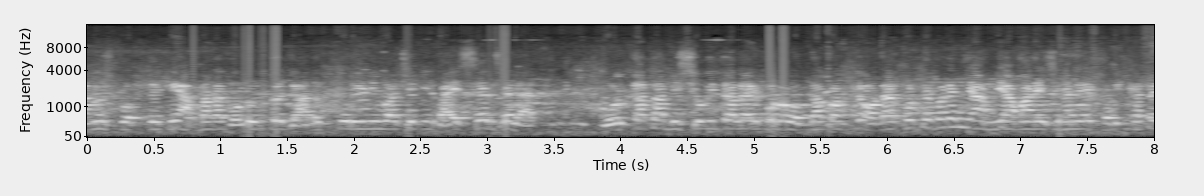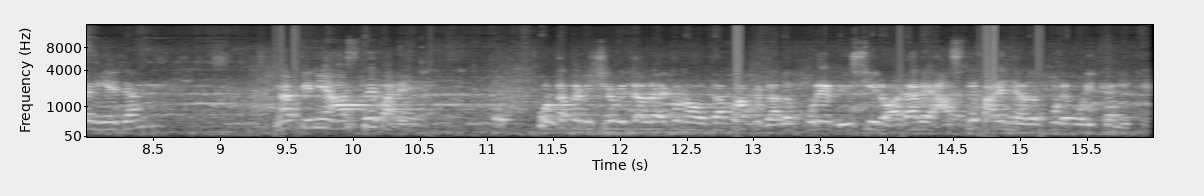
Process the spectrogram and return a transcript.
মানুষ প্রত্যেকে, আপনারা বলুন তো যাদবপুর ইউনিভার্সিটির ভাইস চ্যান্সেলার, কলকাতা বিশ্ববিদ্যালয়ের কোনো অধ্যাপককে অর্ডার করতে পারেন যে আপনি আমার এখানে পরীক্ষাটা নিয়ে যান? না, তিনি আসতে পারেন। কলকাতা বিশ্ববিদ্যালয়ের কোনো অধ্যাপক যাদবপুরে বিসির অর্ডারে আসতে পারেন যাদবপুরে পরীক্ষা নিতে।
